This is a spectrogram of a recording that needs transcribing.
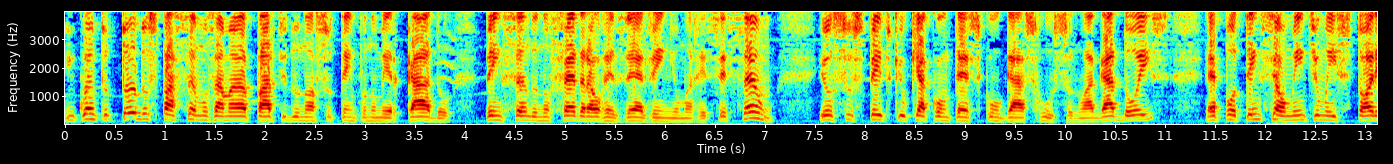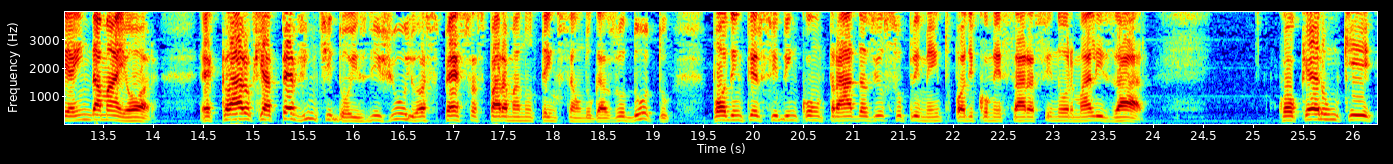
Enquanto todos passamos a maior parte do nosso tempo no mercado pensando no Federal Reserve em uma recessão, eu suspeito que o que acontece com o gás russo no H2 é potencialmente uma história ainda maior. É claro que até 22 de julho as peças para manutenção do gasoduto podem ter sido encontradas e o suprimento pode começar a se normalizar. Qualquer um que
